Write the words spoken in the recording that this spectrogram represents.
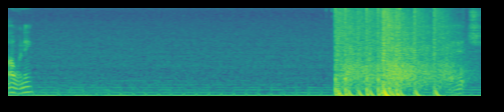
I winning? Bitch.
